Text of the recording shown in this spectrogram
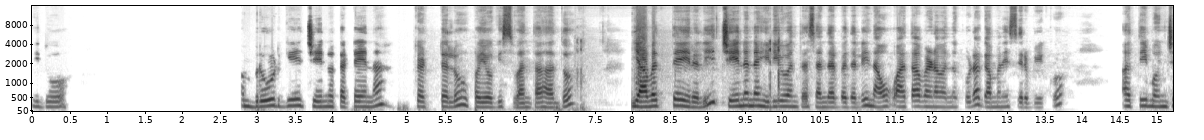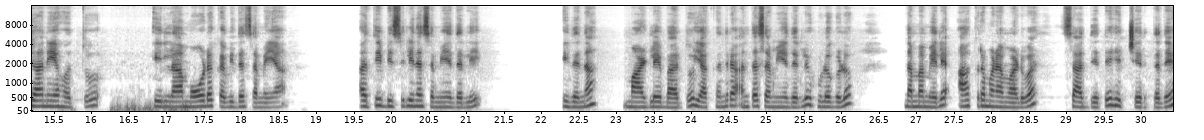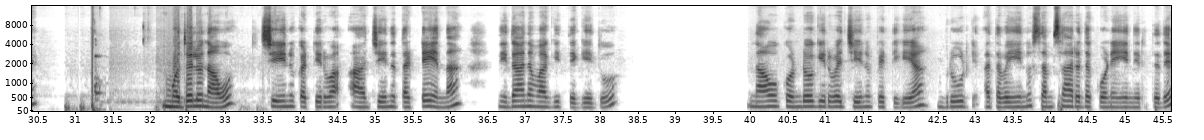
ಇದು ಬ್ರೂಡ್ಗೆ ಜೇನು ತಟ್ಟೆಯನ್ನ ಕಟ್ಟಲು ಉಪಯೋಗಿಸುವಂತಹದ್ದು. ಯಾವತ್ತೇ ಇರಲಿ ಜೇನನ್ನ ಹಿಡಿಯುವಂತ ಸಂದರ್ಭದಲ್ಲಿ ನಾವು ವಾತಾವರಣವನ್ನು ಕೂಡ ಗಮನಿಸಿರಬೇಕು. ಅತಿ ಮುಂಜಾನೆಯ ಹೊತ್ತು, ಇಲ್ಲ ಮೋಡ ಕವಿದ ಸಮಯ, ಅತಿ ಬಿಸಿಲಿನ ಸಮಯದಲ್ಲಿ ಇದನ್ನ ಮಾಡಲೇಬಾರ್ದು. ಯಾಕಂದ್ರೆ ಅಂತ ಸಮಯದಲ್ಲಿ ಹುಳುಗಳು ನಮ್ಮ ಮೇಲೆ ಆಕ್ರಮಣ ಮಾಡುವ ಸಾಧ್ಯತೆ ಹೆಚ್ಚಿರ್ತದೆ. ಮೊದಲು ನಾವು ಜೇನು ಕಟ್ಟಿರುವ ಆ ಜೇನು ತಟ್ಟೆಯನ್ನ ನಿಧಾನವಾಗಿ ತೆಗೆದು ನಾವು ಕೊಂಡೋಗಿರುವ ಜೇನು ಪೆಟ್ಟಿಗೆಯ ಬ್ರೂಡ್ ಅಥವಾ ಏನು ಸಂಸಾರದ ಕೋಣೆ ಏನಿರ್ತದೆ,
